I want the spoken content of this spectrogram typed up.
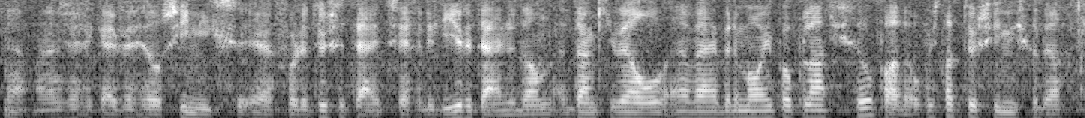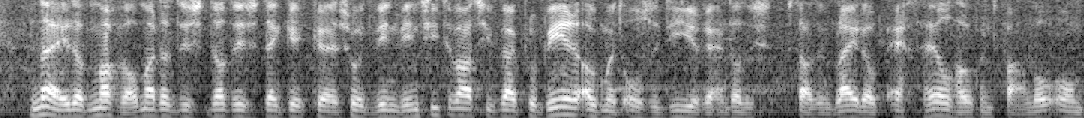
Ja, maar dan zeg ik even heel cynisch uh, voor de tussentijd, zeggen de dierentuinen dan, dankjewel, uh, wij hebben een mooie populatie schildpadden. Of is dat te cynisch gedacht? Nee, dat mag wel, maar dat is, dat is denk ik een soort win-win situatie. Wij proberen ook met onze dieren, en dat is, staat in Blijdorp echt heel hoog in het vaandel, om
